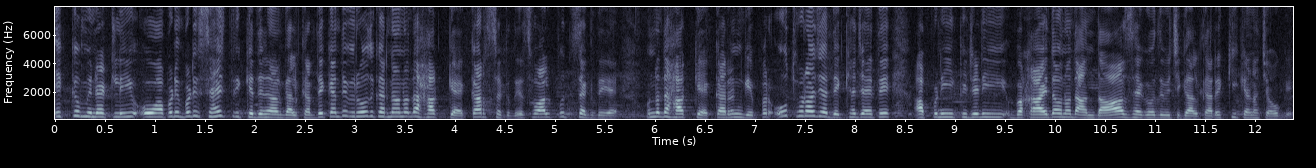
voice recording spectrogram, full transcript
ਇੱਕ ਮਿੰਟ ਲਈ ਉਹ ਆਪਣੇ ਬੜੇ ਸਹਿਜ ਤਰੀਕੇ ਦੇ ਨਾਲ ਗੱਲ ਕਰਦੇ। ਕਹਿੰਦੇ ਵਿਰੋਧ ਕਰਨਾ ਉਹਨਾਂ ਦਾ ਹੱਕ ਹੈ, ਕਰ ਸਕਦੇ ਸਵਾਲ ਪੁੱਛ ਸਕਦੇ ਹੈ, ਉਹਨਾਂ ਦਾ ਹੱਕ ਹੈ, ਕਰਨਗੇ। ਪਰ ਉਹ ਥੋੜਾ ਜਿਹਾ ਦੇਖਿਆ ਜਾਏ ਤੇ ਆਪਣੀ ਇੱਕ ਜਿਹੜੀ ਬਕਾਇਦਾ ਉਹਨਾਂ ਦਾ ਅੰਦਾਜ਼ ਹੈਗਾ ਉਹਦੇ ਵਿੱਚ ਗੱਲ ਕਰ ਰਹੇ। ਕੀ ਕਹਿਣਾ ਚਾਹੋਗੇ?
